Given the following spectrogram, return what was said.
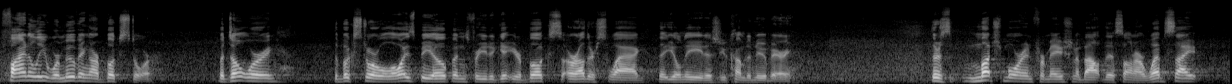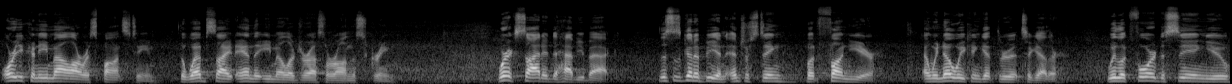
Finally, we're moving our bookstore. But don't worry, the bookstore will always be open for you to get your books or other swag that you'll need as you come to Newberry. There's much more information about this on our website, or you can email our response team. The website and the email address are on the screen. We're excited to have you back. This is going to be an interesting but fun year, and we know we can get through it together. We look forward to seeing you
